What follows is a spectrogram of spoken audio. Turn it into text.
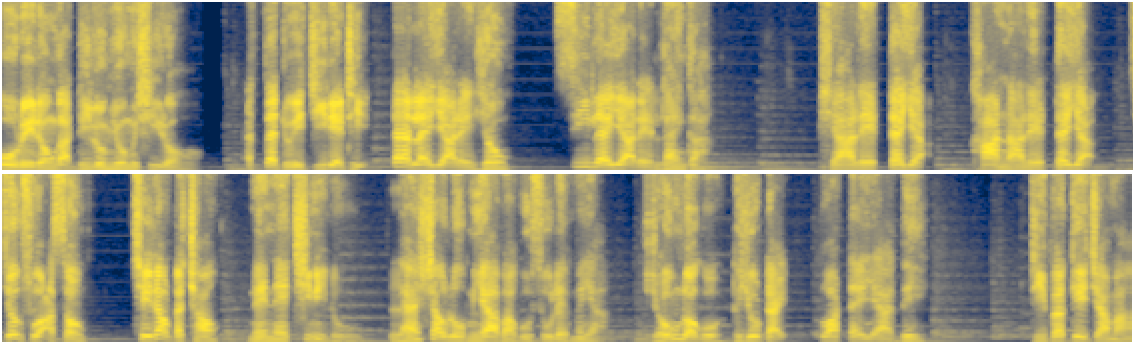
ကိုရီတုံးကဒီလိုမျိုးမရှိတော့အသက်တွေကြီးတဲ့အထိတက်လိုက်ရတဲ့ယုံစီးလိုက်ရတဲ့လိုင်းကားဖျားလဲတက်ရခါနာလဲတက်ရရုပ်ဆွအဆုံးခြေတော့တစ်ချောင်းနည်းနည်းချိနေလို့လမ်းလျှောက်လို့မရပါဘူးဆိုလဲမရယုံတော်ကိုတရွတ်တိုက်သွားတက်ရသေးဒီဘက်ကကြမှာ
